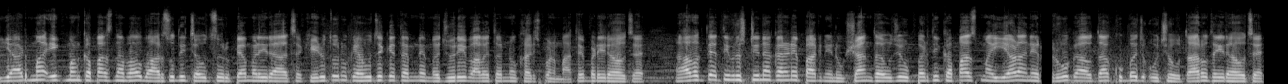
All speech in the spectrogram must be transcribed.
યાર્ડમાં એક મણ કપાસના ભાવ બારસોથી ચૌદસો રૂપિયા મળી રહ્યા છે. ખેડૂતોનું કહેવું છે કે તેમને મજૂરી વાવેતરનો ખર્ચ પણ માથે પડી રહ્યો છે. આ વખતે અતિવૃષ્ટિના કારણે પાકને નુકસાન થયું છે. ઉપરથી કપાસમાં ઈયળ અને રોગ આવતા ખૂબ જ ઓછો ઉતારો થઈ રહ્યો છે.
